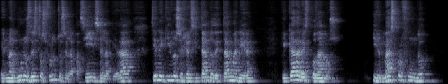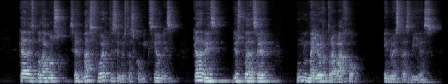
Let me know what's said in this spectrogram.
en algunos de estos frutos, en la paciencia, en la piedad, tiene que irnos ejercitando de tal manera que cada vez podamos ir más profundo, cada vez podamos ser más fuertes en nuestras convicciones, cada vez Dios pueda hacer un mayor trabajo en nuestras vidas.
